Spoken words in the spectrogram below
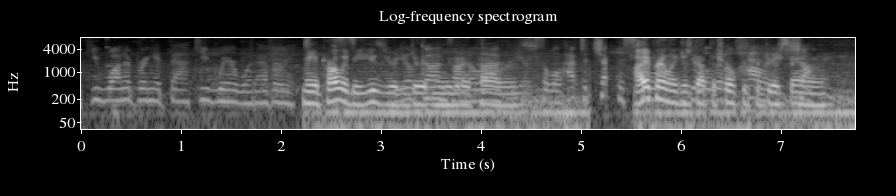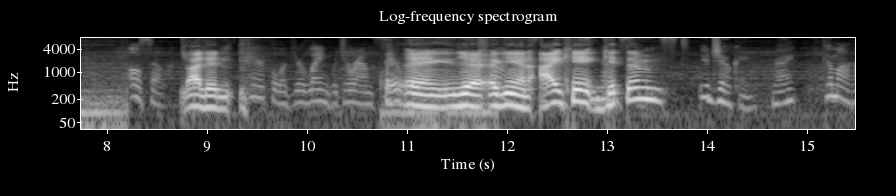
If you want to bring it back, you wear whatever it I mean, it'd probably be easier to do it when we get our powers. here, so we'll have to check the I apparently just got the trophy for holiday Dear Santa. shopping. Also, I didn't. be careful of your language around Clearly. Santa. And yeah, again, I can't Nice get them. You're joking, right? Come on,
